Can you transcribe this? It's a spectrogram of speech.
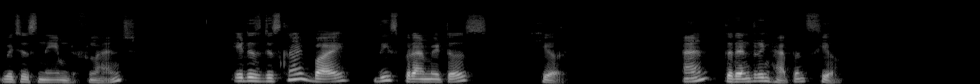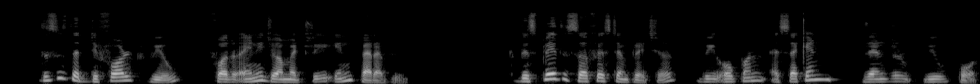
which is named flange. It is described by these parameters here and the rendering happens here. This is the default view for any geometry in ParaView. To display the surface temperature, we open a second render viewport.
